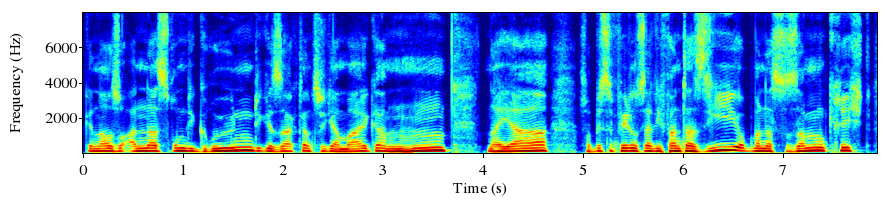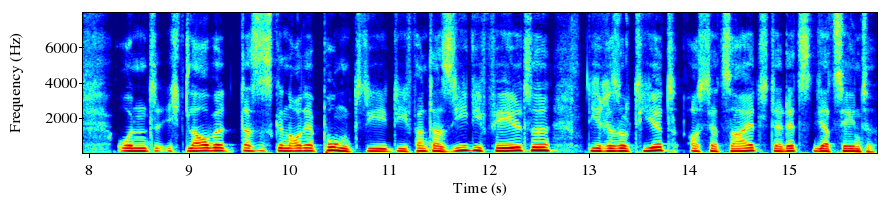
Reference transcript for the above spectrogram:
Genauso andersrum die Grünen, die gesagt haben zu Jamaika, hm, naja, so ein bisschen fehlt uns ja die Fantasie, ob man das zusammenkriegt. Und ich glaube, das ist genau der Punkt. Die, die Fantasie, die fehlte, die resultiert aus der Zeit der letzten Jahrzehnte.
